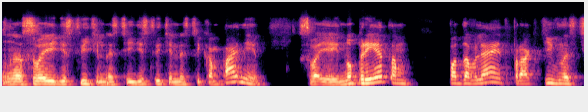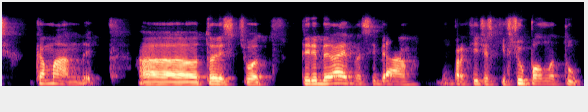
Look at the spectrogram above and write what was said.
э, своей действительности и действительности компании своей, но при этом подавляет проактивность команды. Э, то есть вот перебирает на себя практически всю полноту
